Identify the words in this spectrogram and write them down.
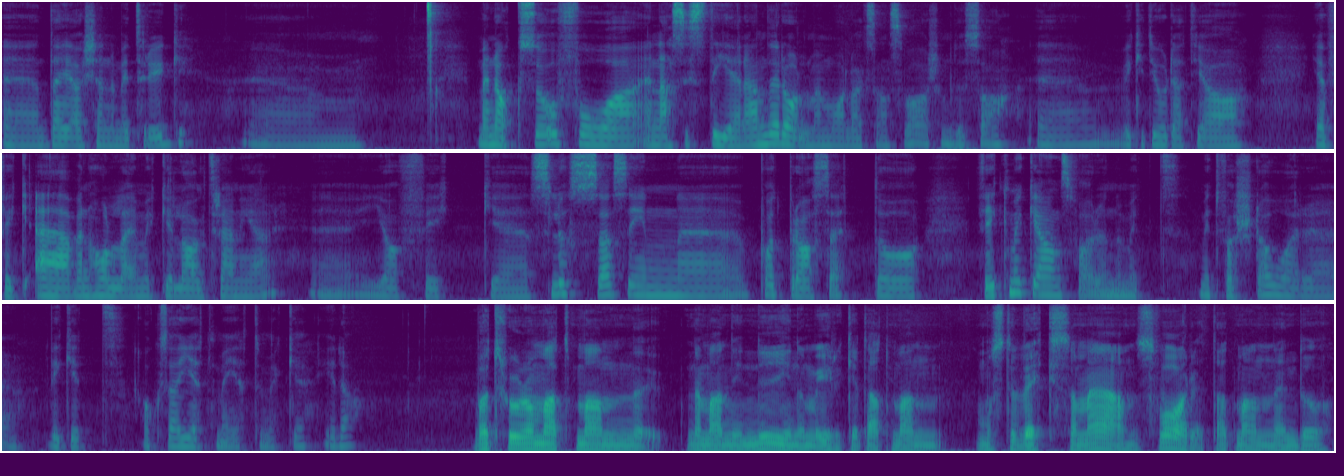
eh, där jag kände mig trygg. Eh, men också att få en assisterande roll med målvaktsansvar som du sa. Eh, vilket gjorde att jag, jag fick även hålla i mycket lagträningar. Eh, jag fick eh, slussas in eh, på ett bra sätt och fick mycket ansvar under mitt, mitt första år. Eh, vilket också har gett mig jättemycket idag. Vad tror du om att man, när man är ny inom yrket, att man måste växa med ansvaret? Att man ändå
